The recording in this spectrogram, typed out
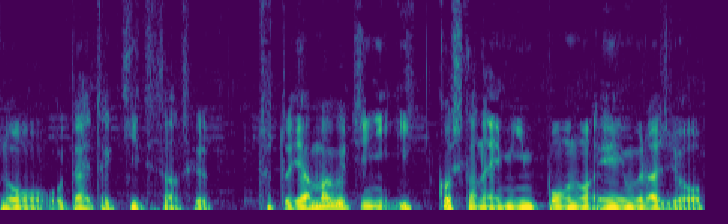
のをだいたい聞いてたんですけど、ちょっと山口に1個しかない民放の AM ラジオ、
